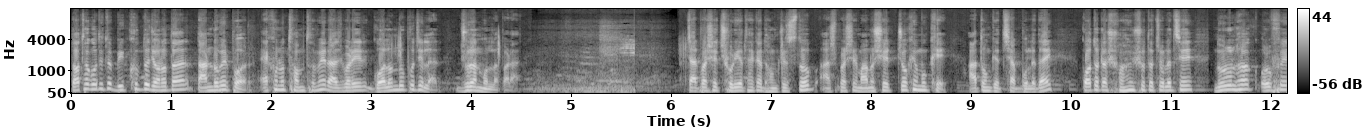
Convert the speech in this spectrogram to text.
তথাকথিত বিক্ষুব্ধ জনতার তাণ্ডবের পর এখনও থমথমে রাজবাড়ির গোয়ালন্দ উপজেলার জুরান মোল্লাপাড়া চারপাশে ছড়িয়ে থাকা ধ্বংসস্তূপ, আশপাশের মানুষের চোখে মুখে আতঙ্কের ছাপ বলে দেয়। কতটা সহিংসতা চলেছে নুরুল হক ওরফে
